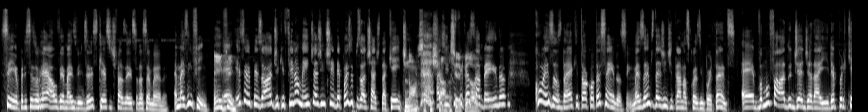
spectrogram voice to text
Sim, eu preciso real ver mais vídeos. Eu esqueço de fazer isso na semana. É, mas enfim. é, Enfim. esse é o episódio que finalmente a gente, depois do episódio chat da Kate, Nossa, que a chato gente aquele fica episódio. sabendo coisas, né, que estão acontecendo, assim. Mas antes da gente entrar nas coisas importantes, é, vamos falar do dia a dia da ilha, porque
